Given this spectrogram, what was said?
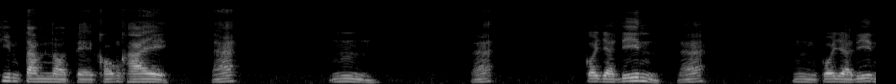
ทิ่มตำหนอดแตกของใครนะ อืม นะ ก็อย่าดิ้นนะ อืม ก็อย่าดิ้น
